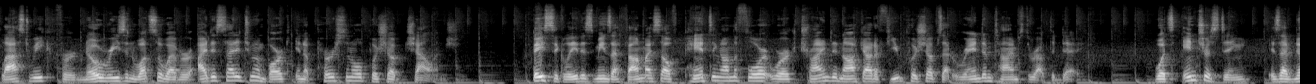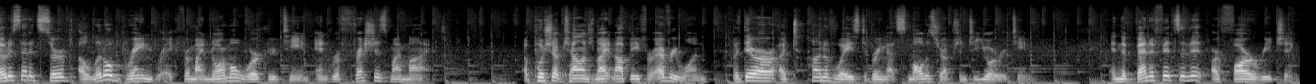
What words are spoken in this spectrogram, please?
Last week, for no reason whatsoever, I decided to embark in a personal push up challenge. Basically, this means I found myself panting on the floor at work trying to knock out a few push ups at random times throughout the day. What's interesting is I've noticed that it served a little brain break from my normal work routine and refreshes my mind. A push up challenge might not be for everyone, but there are a ton of ways to bring that small disruption to your routine. And the benefits of it are far reaching.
